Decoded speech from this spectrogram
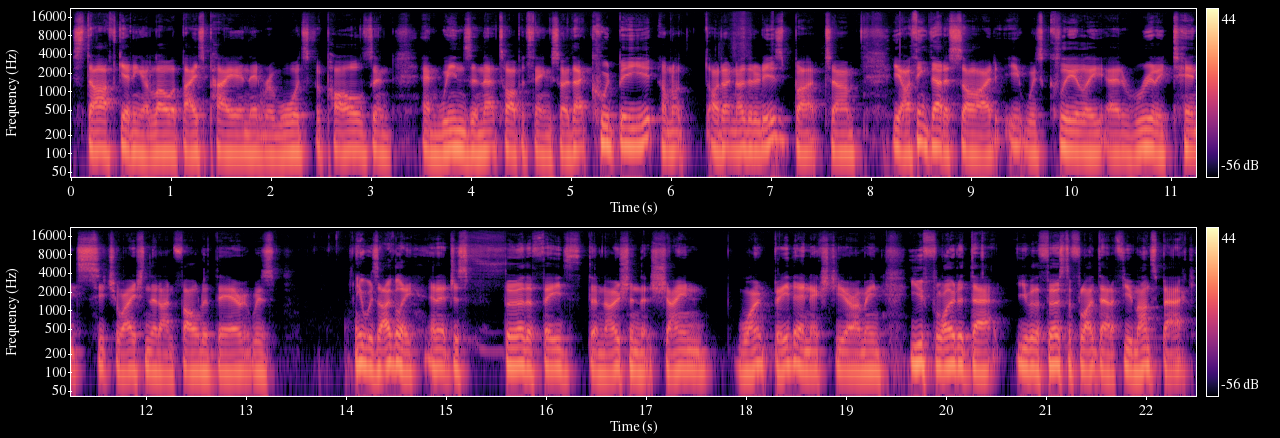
staff getting a lower base pay and then rewards for poles and and wins and that type of thing. So that could be it. I'm not I don't know that it is, but um, yeah, I think that aside, it was clearly a really tense situation that unfolded there. It was it was ugly and it just further feeds the notion that Shane won't be there next year. I mean, you floated that, you were the first to float that a few months back,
